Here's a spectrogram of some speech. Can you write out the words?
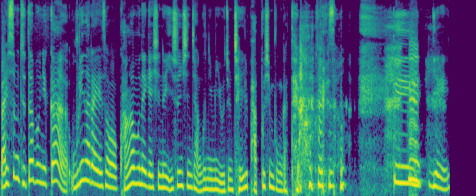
말씀 듣다 보니까 우리나라에서 광화문에 계시는 이순신 장군님이 요즘 제일 바쁘신 분 같아요. 그래서 그, 예.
